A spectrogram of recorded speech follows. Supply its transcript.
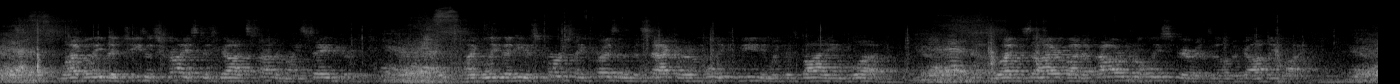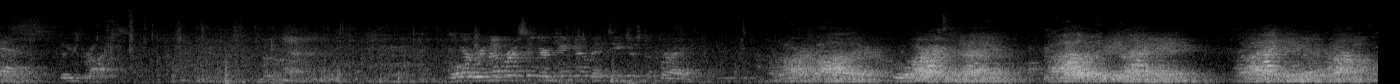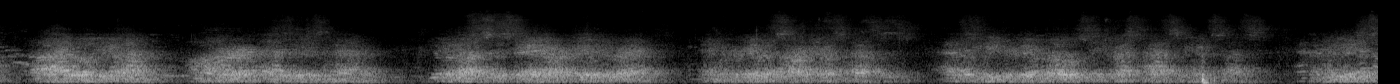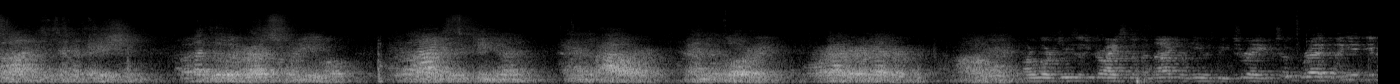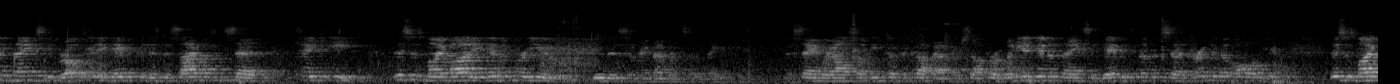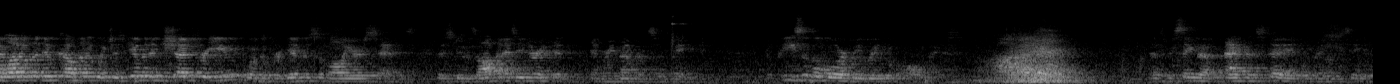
Yes. Will I believe that Jesus Christ is God's Son and my Savior? Yes. I believe that He is personally present in the sacrament of Holy Communion with His body and blood? Yes. Do I desire by the power of the Holy Spirit to live a godly life? Yes. Please rise. Lord, remember us in your kingdom and teach us to pray. Our Father, who art in heaven, hallowed be thy name. Thy kingdom come, thy will be done, on earth as it is in heaven. Give us this day our daily bread, and forgive us our trespasses, as we forgive those who trespass against us. And lead us not into temptation, but deliver us from evil. For thine is the kingdom, and the power, and the glory, forever and ever. Amen. Our Lord Jesus Christ, on the night when he was betrayed, took bread. When he had given thanks, he broke it and gave it to his disciples and said, Take, eat. This is my body given for you. Do this in remembrance of me. The same way also he took the cup after supper. When he had given thanks, he gave it to them and said, Drink of it, all of you. This is my blood of the new covenant, which is given and shed for you for the forgiveness of all your sins. This do as often as you drink it in remembrance of me. The peace of the Lord be with you always. Amen. As we sing the Agnus Dei, we may be seated.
